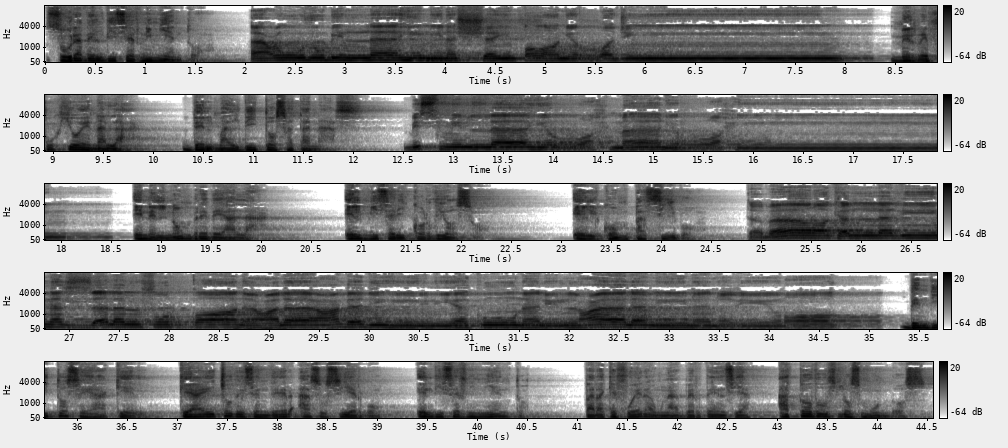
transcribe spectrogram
Sura del discernimiento. Me refugio en Alá, del maldito Satanás. En el nombre de Alá, el misericordioso, el compasivo. تبارك الذي نزل الفرقان على عبده ليكون للعالمين نذيرا Bendito sea aquel que ha hecho descender a su siervo el discernimiento para que fuera una advertencia a todos los mundos.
